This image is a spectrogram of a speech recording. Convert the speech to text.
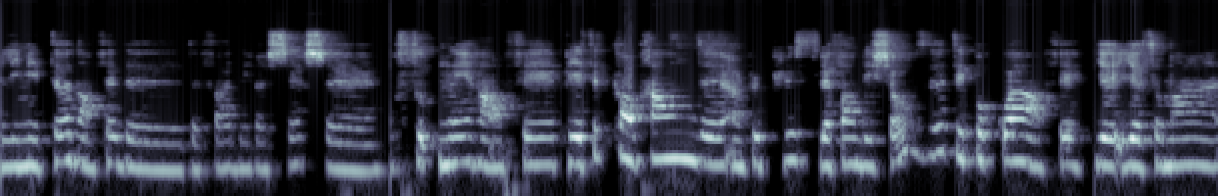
les méthodes en fait de, de faire des recherches euh, pour soutenir en fait, puis essayer de comprendre euh, un peu plus le fond des choses, tu sais pourquoi en fait. Il y a, il y a sûrement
